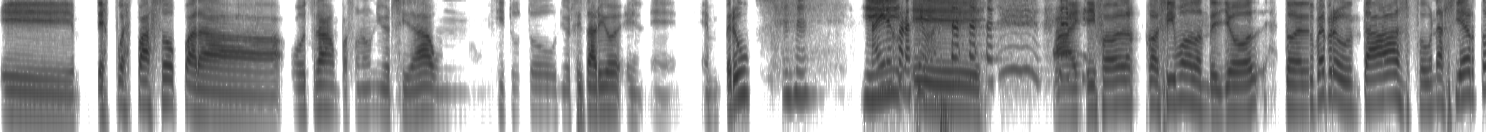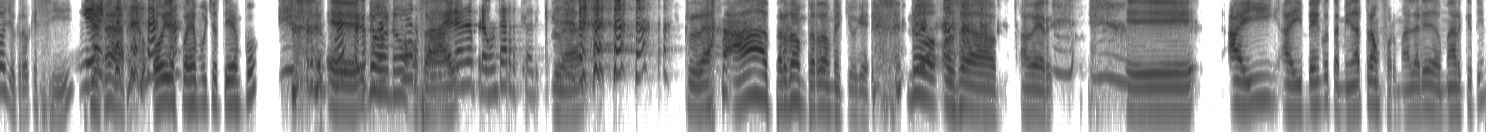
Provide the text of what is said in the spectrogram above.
Eh, después paso para otra, paso a una universidad, un instituto universitario en, en, en Perú. Uh -huh. Y, ahí nos conocimos. Eh, ahí fue donde conocimos, donde yo, donde tú me preguntabas, ¿fue un acierto? Yo creo que sí. Hoy, después de mucho tiempo. Por supuesto, eh, no, no, o sea, era una pregunta retórica. Claro, Ah, perdón, perdón, me equivoqué. No, o sea, a ver, eh, ahí, ahí vengo también a transformar el área de marketing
